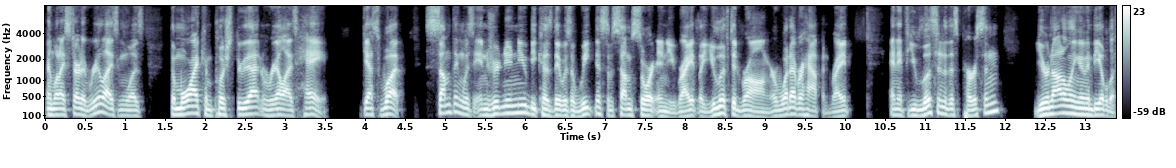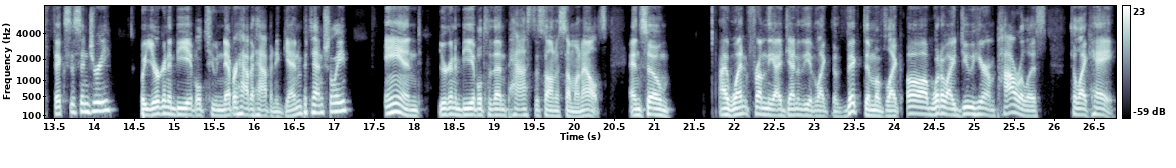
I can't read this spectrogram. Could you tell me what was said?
And what I started realizing was the more I can push through that and realize, hey, guess what? Something was injured in you because there was a weakness of some sort in you, right? Like you lifted wrong or whatever happened, right? And if you listen to this person, you're not only going to be able to fix this injury, but you're going to be able to never have it happen again potentially. And you're going to be able to then pass this on to someone else. And so I went from the identity of like the victim of like, oh, what do I do here? I'm powerless to like, hey,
